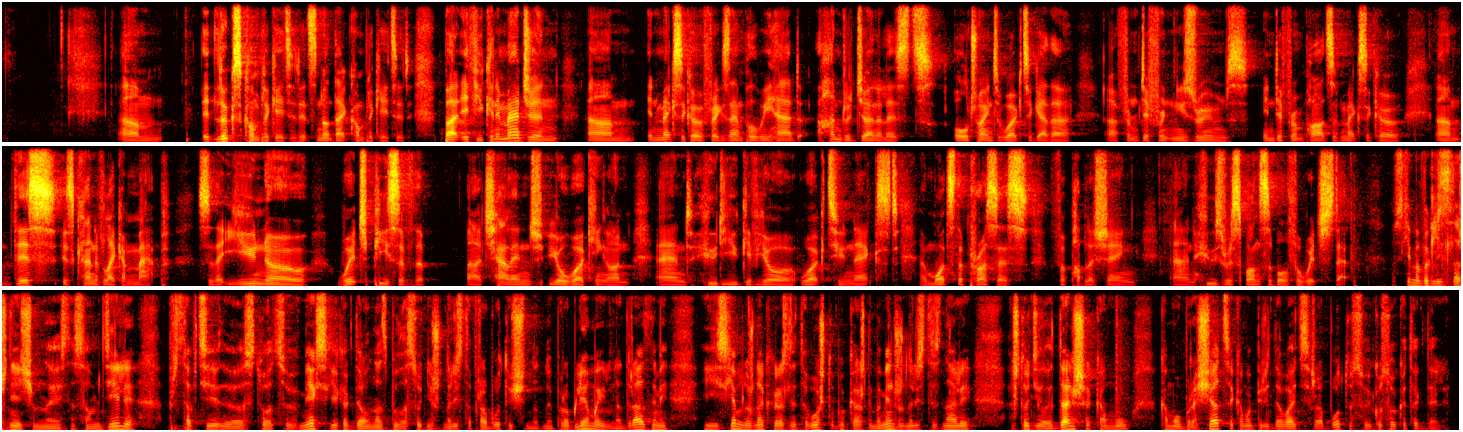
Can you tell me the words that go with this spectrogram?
Um, it looks complicated. It's not that complicated. But if you can imagine, um, in Mexico, for example, we had 100 journalists all trying to work together uh, from different newsrooms in different parts of Mexico. Um, this is kind of like a map so that you know which piece of the uh, challenge you're working on and who do you give your work to next and what's the process for publishing and who's responsible for which step. Схема выглядит сложнее, чем она есть на самом деле. Представьте э, ситуацию в Мексике, когда у нас было сотни журналистов, работающих над одной проблемой или над разными. И схема нужна как раз для того, чтобы каждый момент журналисты знали, что делать дальше, кому, кому обращаться, кому передавать работу, свой кусок и так далее.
